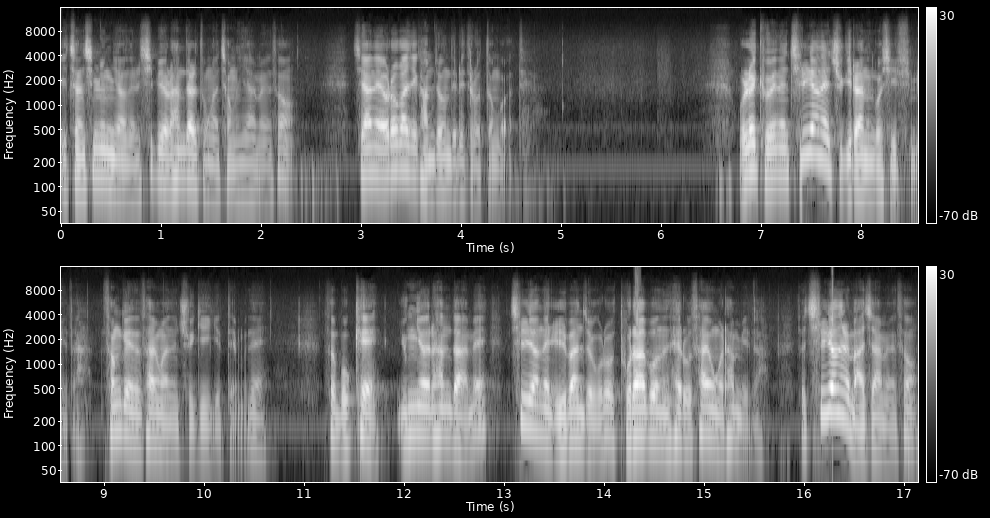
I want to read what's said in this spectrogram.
2016년을 12월 한 달 동안 정리하면서 제 안에 여러 가지 감정들이 들었던 것 같아요. 원래 교회는 7년의 주기라는 것이 있습니다. 성경에서 사용하는 주기이기 때문에 그래서 목회 6년을 한 다음에 7년을 일반적으로 돌아보는 해로 사용을 합니다. 그래서 7년을 맞이하면서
